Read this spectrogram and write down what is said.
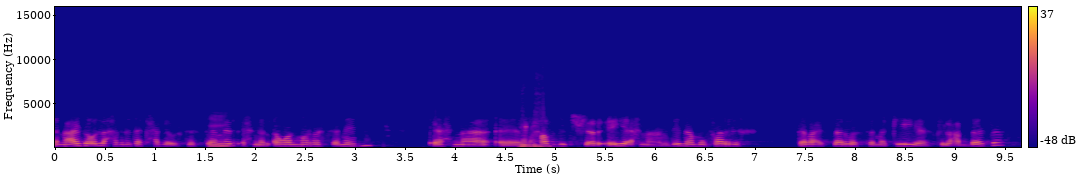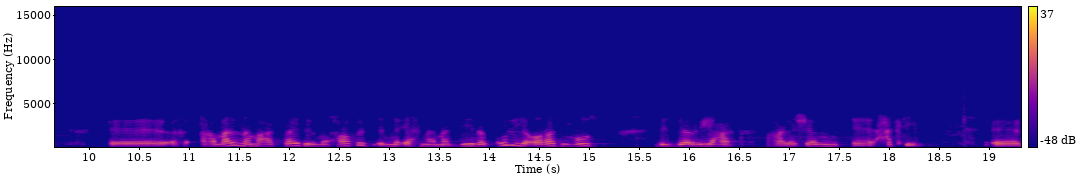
أنا عايزه أقول لحضرتك حاجة يا أستاذ تامر. إحنا لأول مرة السنة دي إحنا آه، محافظة الشرقية إحنا عندنا مفرخ تبع الثروة السمكية في العباسة آه، عملنا مع السيد المحافظ إن إحنا مدينا كل أراضي الرز بالزريعة علشان آه، حاجتين. آه،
